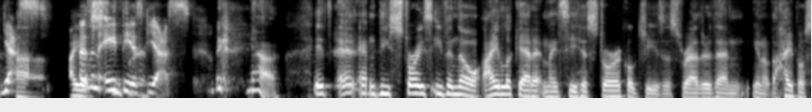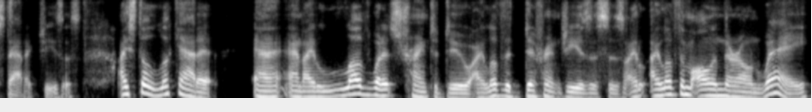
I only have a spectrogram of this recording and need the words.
yes. I As an atheist, into- yes. Yeah it's and, and these stories even though i look at it and i see historical jesus rather than you know the hypostatic jesus i still look at it and, and i love what it's trying to do i love the different jesuses I, I love them all in their own way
